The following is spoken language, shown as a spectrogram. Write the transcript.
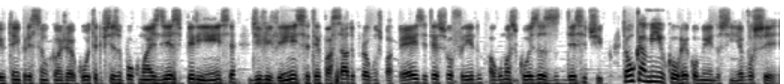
eu tenho a impressão que o Agile Coach ele precisa um pouco mais de experiência, de vivência, ter passado por alguns papéis e ter sofrido algumas coisas desse tipo. Então, o caminho que eu recomendo, assim, é você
